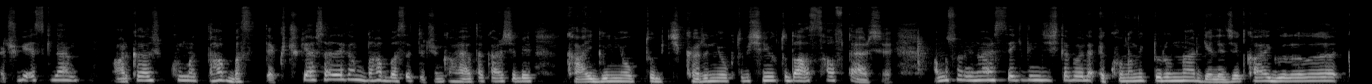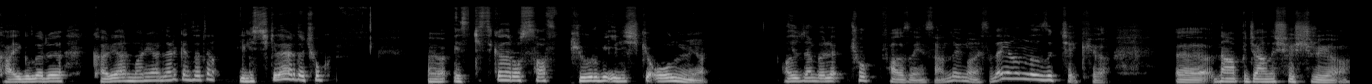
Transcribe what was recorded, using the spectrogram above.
Ya çünkü eskiden arkadaşlık kurmak daha basitti. Küçük yaşlardayken daha basitti. Çünkü hayata karşı bir kaygın yoktu, bir çıkarın yoktu, bir şey yoktu. Daha saftı her şey. Ama sonra üniversiteye gidince işte böyle ekonomik durumlar, gelecek kaygıları, kaygıları, kariyer mariyer derken zaten ilişkiler de çok eskisi kadar o saf, pure bir ilişki olmuyor. O yüzden böyle çok fazla insan da üniversitede yalnızlık çekiyor. Ee, ne yapacağını şaşırıyor.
